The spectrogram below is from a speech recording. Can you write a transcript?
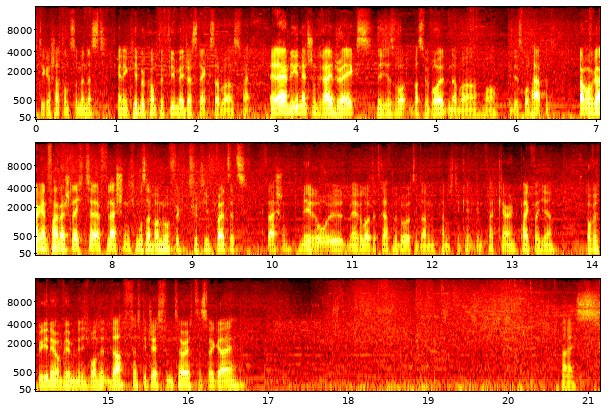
Wichtiger Shutdown zumindest. Ja, den Kill bekommt für viel Major Stacks, aber ist fein. Ja, die gehen jetzt schon drei Drakes. Nicht das, was wir wollten, aber wow, it is what happened. Ich darf auf gar keinen Fall mehr schlecht äh, flashen. Ich muss einfach nur für, für Teamfights jetzt flashen. Mehrere, Ult, mehrere Leute treffen mit Ult und dann kann ich den, den Fight carryen. Pike war hier. Ich hoffe, ich beginne irgendwem, den ich one-hitten darf. Vielleicht geht Jace für den Turret, das wäre geil. Nice.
